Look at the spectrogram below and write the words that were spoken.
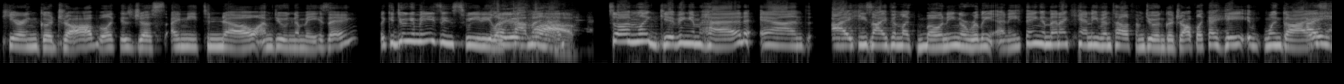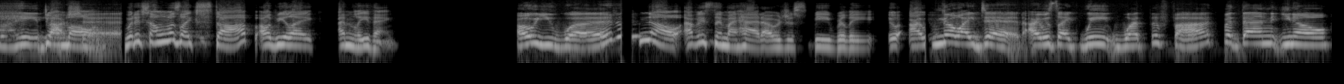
hearing good job. Like it's just I need to know I'm doing amazing. Like you're doing amazing, sweetie. Like, Like a pat my head. clap. So I'm like giving him head and I he's not even like moaning or really anything. And then I can't even tell if I'm doing a good job. Like I hate when guys I hate don't that moan. shit. But if someone was like, stop, I'll be like, I'm leaving. Oh, you would? No, obviously in my head, I would just be really I No, I did. I was like, wait, what the fuck? But then, you know,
